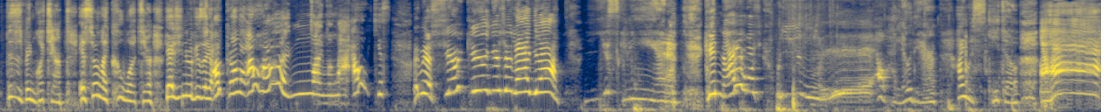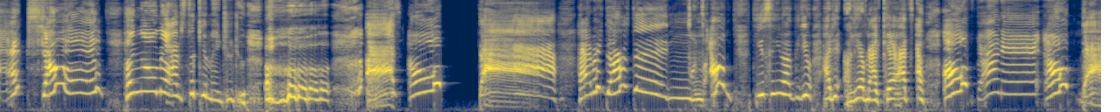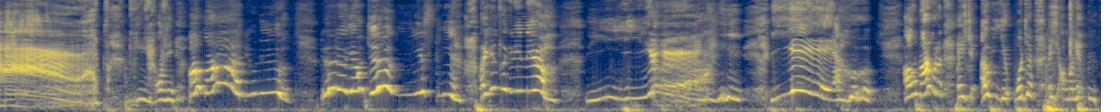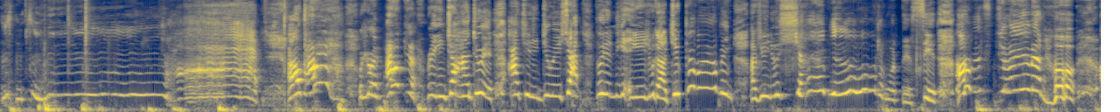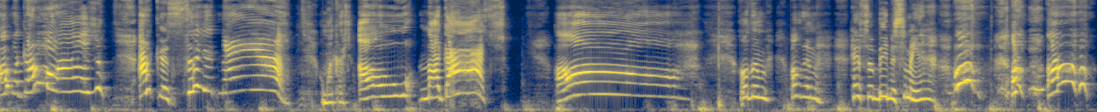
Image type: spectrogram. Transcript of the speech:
This is, spring water. It's sort of like cool water. Yeah, you know, because oh, come. Oh, hi. Oh, yes. I'm going to shoot you. Should have ya. Yes, good. Good night. Oh, hello there. I'm Mosquito. Ah, action! Hang on, man. I'm stuck in my juju. As oh, ah, happy Thursday. Oh, do you see my video I did earlier? My cats. Oh, oh funny. Oh, ah. Oh, my. Do do y'all do? Yes, I guess look at you now. Yeah! Yeah! Oh, my God. Oh, yeah. What the? Oh, my Ah! Oh, ah! we're going out there, we're going to do it. I didn't do it, shot, but in the end, we got you come on, I didn't shop you. Look what this is. Oh, it's dreaming. Oh, oh my gosh, I can see it now. Oh my gosh, oh my gosh. Oh, all them, all them handsome businessmen. Oh, oh, oh,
